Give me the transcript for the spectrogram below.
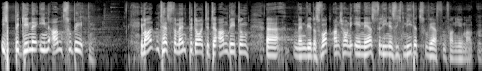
Ich beginne ihn anzubeten. Im Alten Testament bedeutete Anbetung, äh, wenn wir das Wort anschauen, in erster Linie sich niederzuwerfen von jemandem.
